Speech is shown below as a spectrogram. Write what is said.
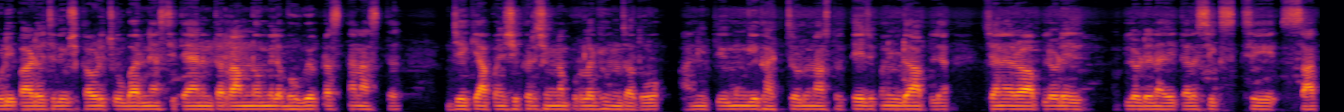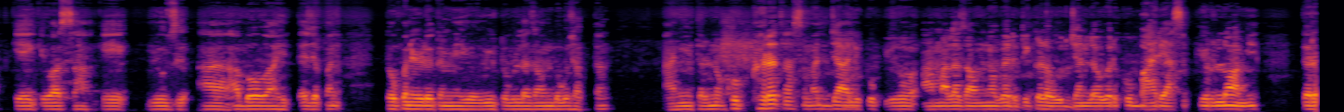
गुढीपाडव्याच्या दिवशी कावडीची उभारणी असते त्यानंतर रामनवमीला भव्य प्रस्थान असतं जे की आपण शिखर शिंगणापूरला घेऊन जातो. आणि ते मुंगी घाट चढून असतो त्याचे पण व्हिडिओ आपल्या चॅनलवर अपलोड आहे अपलोडेड आहे त्याला सिक्स से सात के किंवा सहा के व्ह्यूज अबव आहेत. त्याचे पण तो पण व्हिडिओ तुम्ही यूट्यूबला जाऊन बघू शकता. आणि मित्रांनो खूप खरंच असं मज्जा आली खूप आम्हाला जाऊन वगैरे तिकडं उज्जैनला वगैरे खूप भारी असं फिरलो आम्ही. तर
